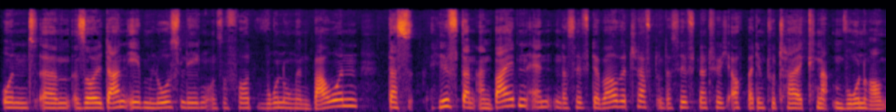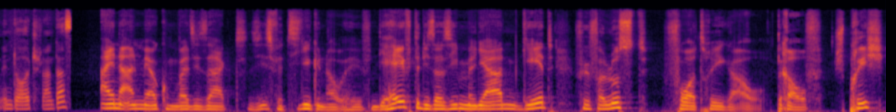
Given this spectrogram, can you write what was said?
und ähm, soll dann eben loslegen und sofort Wohnungen bauen. Das hilft dann an beiden Enden. Das hilft der Bauwirtschaft und das hilft natürlich auch bei dem total knappen Wohnraum in Deutschland. Das eine Anmerkung, weil sie sagt, sie ist für zielgenaue Hilfen. Die Hälfte dieser sieben Milliarden geht für Verlustvorträge drauf. Sprich,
